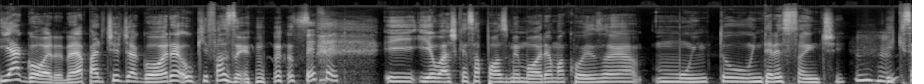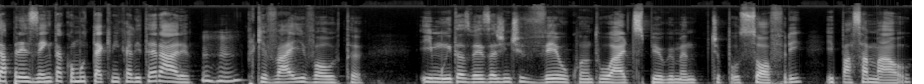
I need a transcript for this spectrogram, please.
e agora, né? A partir de agora, o que fazemos? Perfeito. E, e eu acho que essa pós-memória é uma coisa muito interessante e que se apresenta como técnica literária, porque vai e volta. E muitas vezes a gente vê o quanto o Art Spiegelman, tipo, sofre e passa mal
